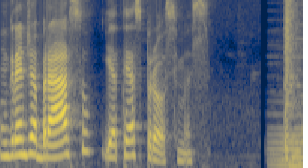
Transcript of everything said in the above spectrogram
Um grande abraço e até as próximas! Thank you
